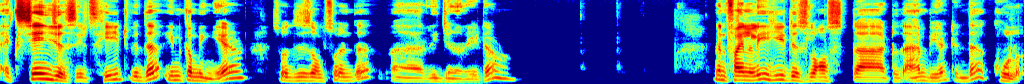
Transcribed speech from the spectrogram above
exchanges its heat with the incoming air. So, this is also in the uh, regenerator. Then finally, heat is lost uh, to the ambient in the cooler.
